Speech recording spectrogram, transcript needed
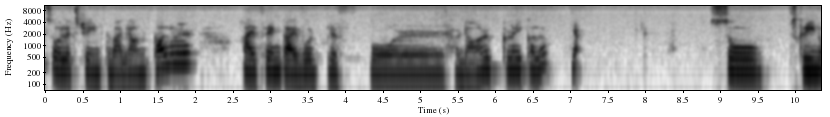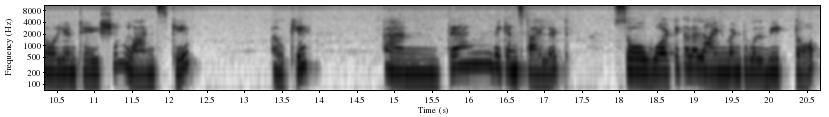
so let's change the background color. I think I would prefer a dark gray color. So screen orientation, landscape. Okay. And then we can style it. So vertical alignment will be top.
